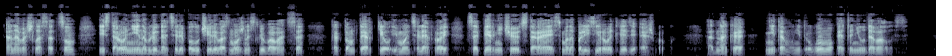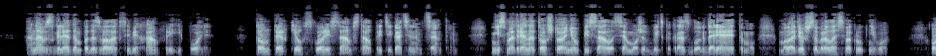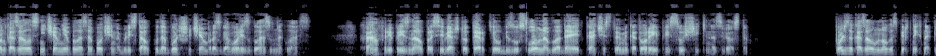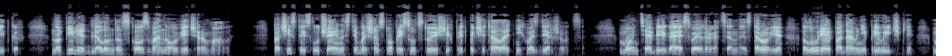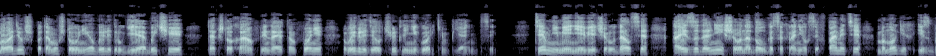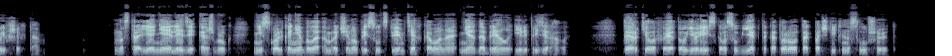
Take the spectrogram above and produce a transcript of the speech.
Она вошла с отцом, и сторонние наблюдатели получили возможность любоваться как Том Теркил и Монти Лефрой соперничают, стараясь монополизировать леди Эшбрук. Однако ни тому, ни другому это не удавалось. Она взглядом подозвала к себе Хамфри и Поле. Том Теркел вскоре сам стал притягательным центром. Несмотря на то, что о нем писалось, а может быть как раз благодаря этому, молодежь собралась вокруг него. Он, казалось, ничем не был озабочен и блистал куда больше, чем в разговоре с глазу на глаз. Хамфри признал про себя, что Теркел, безусловно, обладает качествами, которые присущи кинозвездам. Поль заказал много спиртных напитков, но пили для лондонского званого вечера мало. По чистой случайности большинство присутствующих предпочитало от них воздерживаться. Монти, оберегая свое драгоценное здоровье, Лурия по давней привычке, молодежь, потому что у нее были другие обычаи, так что Хамфри на этом фоне выглядел чуть ли не горьким пьяницей. Тем не менее вечер удался, а из-за дальнейшего надолго сохранился в памяти многих из бывших там. Настроение леди Эшбрук нисколько не было омрачено присутствием тех, кого она не одобряла или презирала. Теркелов и этого еврейского субъекта, которого так почтительно слушают.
